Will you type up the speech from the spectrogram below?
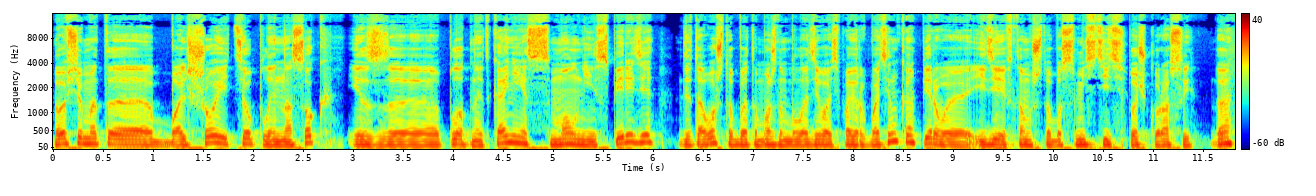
В общем, это большой теплый носок из э, плотной ткани с молнией спереди, для того, чтобы это можно было одевать поверх ботинка. Первая идея в том, чтобы сместить точку росы, да,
